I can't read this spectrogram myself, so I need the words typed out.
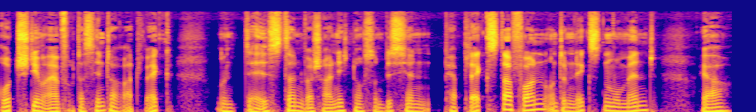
rutscht ihm einfach das Hinterrad weg und der ist dann wahrscheinlich noch so ein bisschen perplex davon und im nächsten Moment ja,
